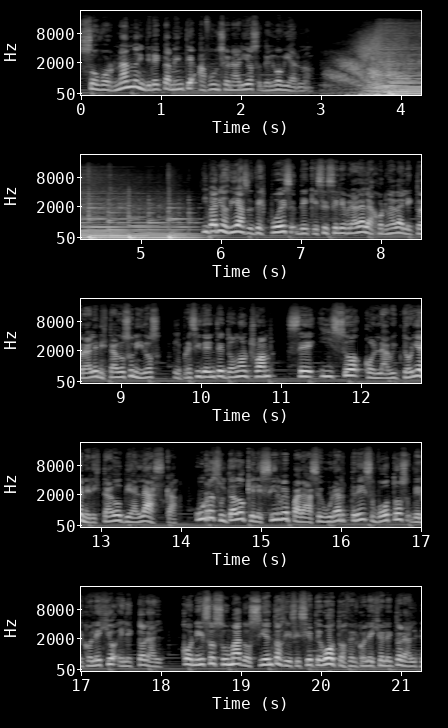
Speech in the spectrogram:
sobornando indirectamente a funcionarios del gobierno y varios días después de que se celebrara la jornada electoral en Estados Unidos, el presidente Donald Trump se hizo con la victoria en el estado de Alaska, un resultado que le sirve para asegurar tres votos del colegio electoral. Con eso suma 217 votos del colegio electoral,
